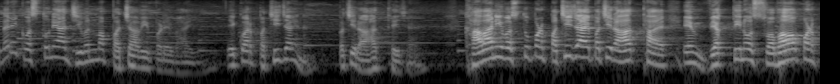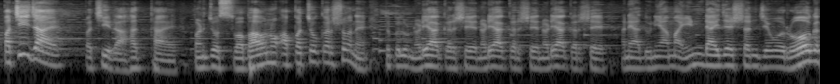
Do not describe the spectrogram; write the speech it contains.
દરેક વસ્તુને આ જીવનમાં પચાવવી પડે ભાઈ. એકવાર પચી જાય ને, પછી રાહત થઈ જાય. ખાવાની વસ્તુ પણ પચી જાય, પછી રાહત થાય. એમ વ્યક્તિનો સ્વભાવ પણ પચી જાય. પછી રાહત થાય. પણ જો સ્વભાવનો અપચો કરશો ને, તો પેલું નડિયા કરશે નડિયા કરશે નડિયા કરશે. અને આ દુનિયામાં ઇનડાઇજેશન જેવો રોગ,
